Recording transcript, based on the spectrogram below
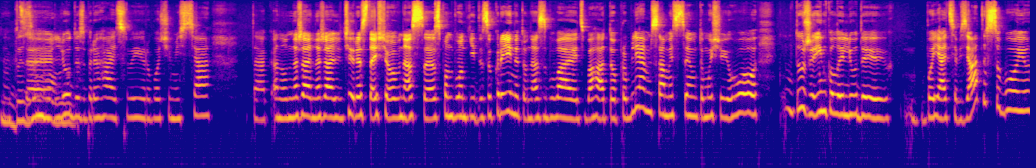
Так, Безумовно. це люди зберігають свої робочі місця. Так, а ну на жаль, на жаль, через те, що в нас е, спонбонд їде з України, то в нас бувають багато проблем саме з цим, тому що його дуже інколи люди бояться взяти з собою.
